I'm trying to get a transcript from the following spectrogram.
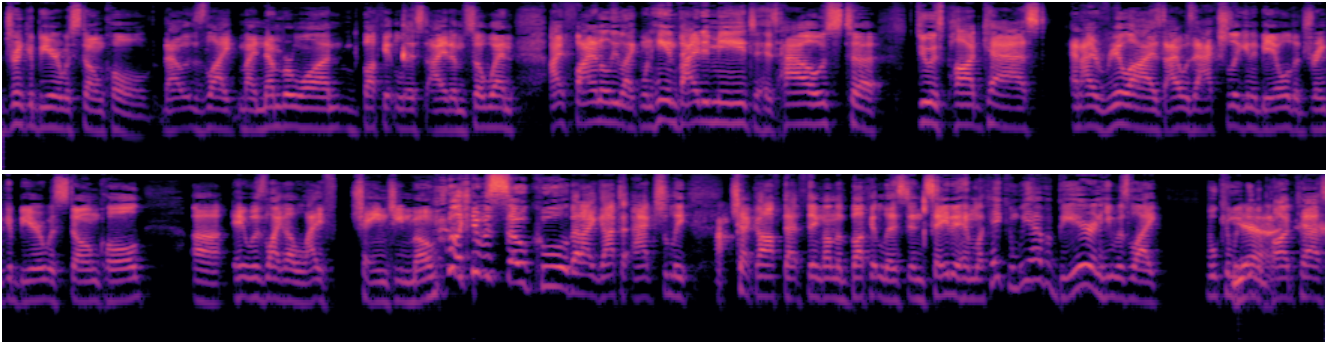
drink a beer with Stone Cold. That was like my number one bucket list item. So when I finally like when he invited me to his house to do his podcast, and I realized I was actually going to be able to drink a beer with Stone Cold uh, it was like a life changing moment. like it was so cool that I got to actually check off that thing on the bucket list and say to him like, "Hey, can we have a beer?" And he was like, well, can we yeah. do the podcast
